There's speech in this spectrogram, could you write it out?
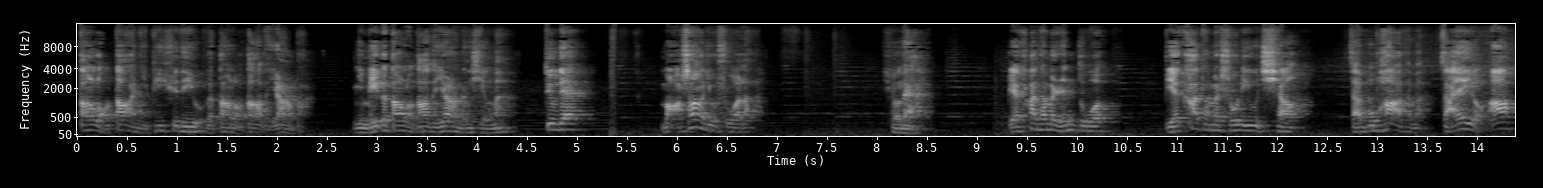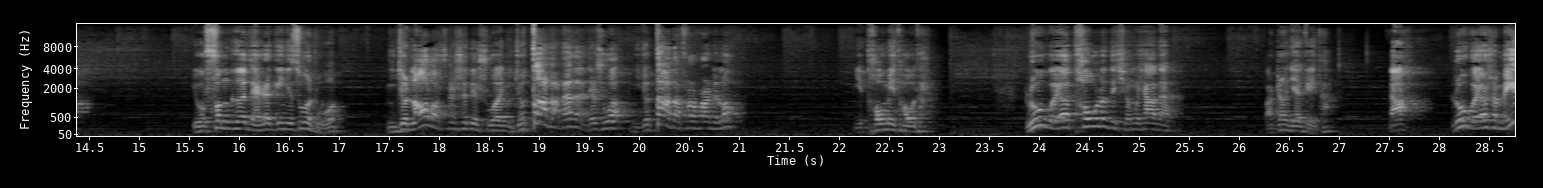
当老大，你必须得有个当老大的样吧？你没个当老大的样能行吗？对不对？马上就说了，兄弟，别看他们人多，别看他们手里有枪，咱不怕他们，咱也有啊。有峰哥在这给你做主，你就老老实实的说，你就大大胆胆的说，你就大大方方的唠。你偷没偷他？如果要偷了的情况下呢，把证件给他。啊，如果要是没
